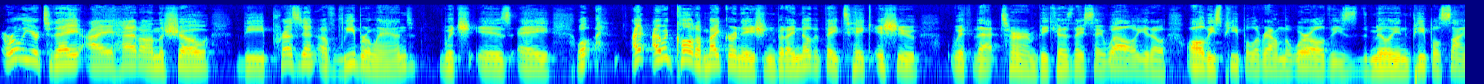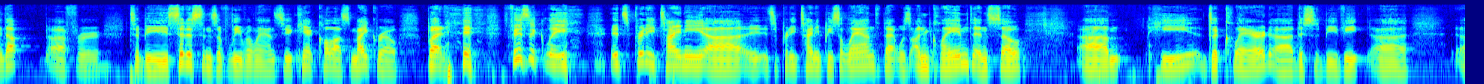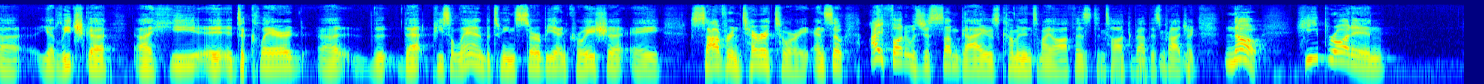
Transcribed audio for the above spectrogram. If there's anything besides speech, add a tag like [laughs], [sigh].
Earlier today, I had on the show the president of Liberland which is a well I, I, would call it a micronation but i know that they take issue with that term because they say well you know all these people around the world these million people signed up uh, for to be citizens of Liberland, so you can't call us micro. But [laughs] physically, it's pretty tiny. Uh, it's a pretty tiny piece of land that was unclaimed, and so um, he declared uh, this would be Vít uh, uh, uh, he uh, declared uh, the, that piece of land between Serbia and Croatia a sovereign territory. And so I thought it was just some guy who's coming into my office to talk about this project. [laughs] No, he brought in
